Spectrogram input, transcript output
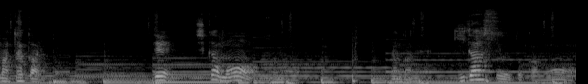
まあ高いと。でしかもそのなんかねギガ数とかも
